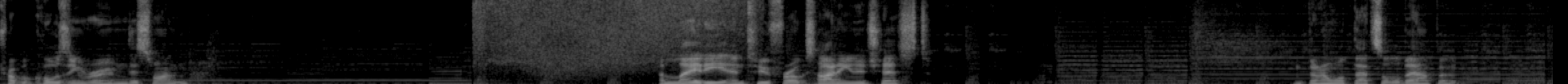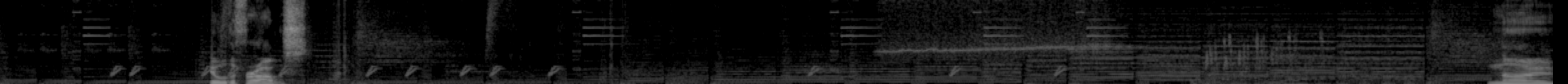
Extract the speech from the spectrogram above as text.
Trouble causing room, this one. A lady and two frogs hiding in a chest. I don't know what that's all about, but... Kill the frogs. No.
